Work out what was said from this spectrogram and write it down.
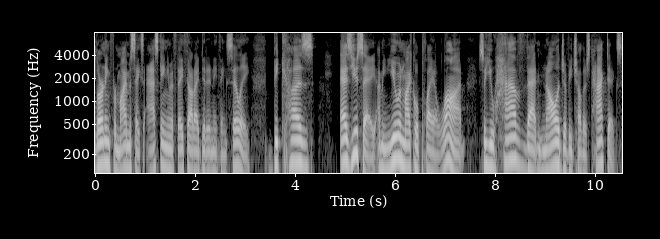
learning from my mistakes, asking them if they thought I did anything silly, because as you say, I mean, you and Michael play a lot, so you have that knowledge of each other's tactics.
